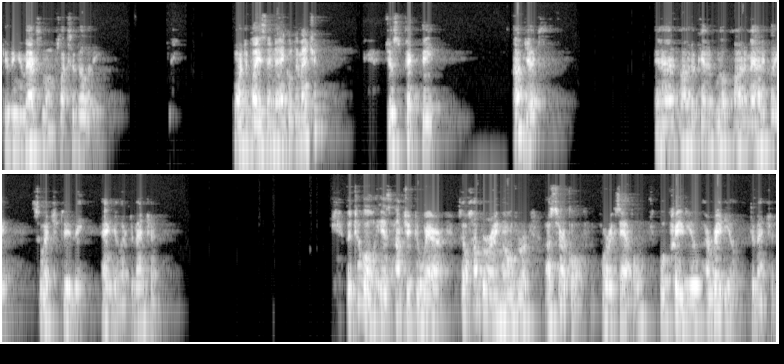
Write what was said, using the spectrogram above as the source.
giving you maximum flexibility. Want to place an angle dimension? Just pick the objects and AutoCAD will automatically switch to the angular dimension. The tool is object aware, so hovering over a circle, for example, will preview a radial dimension.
